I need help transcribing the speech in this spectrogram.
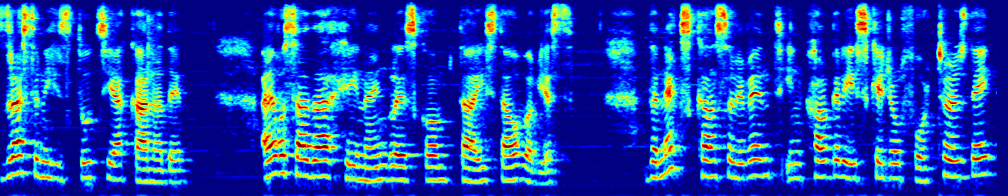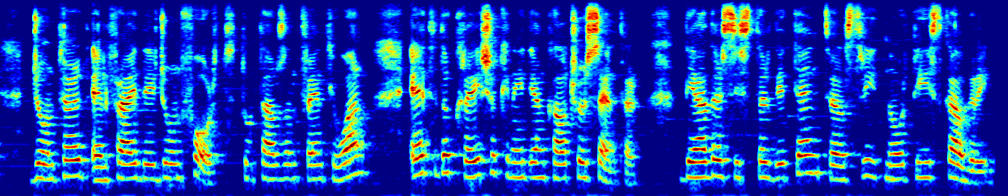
zdravstvenih institucija Kanade. A evo sada i na engleskom ta ista obavijest. The next concert event in Calgary is scheduled for Thursday, June 3rd and Friday, June 4th, 2021 at the Croatia Canadian Culture Center. The address is 3010 12th Street, Northeast Calgary.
